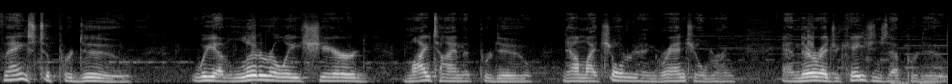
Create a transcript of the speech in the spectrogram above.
Thanks to Purdue, we have literally shared my time at Purdue, now my children and grandchildren, and their educations at Purdue,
